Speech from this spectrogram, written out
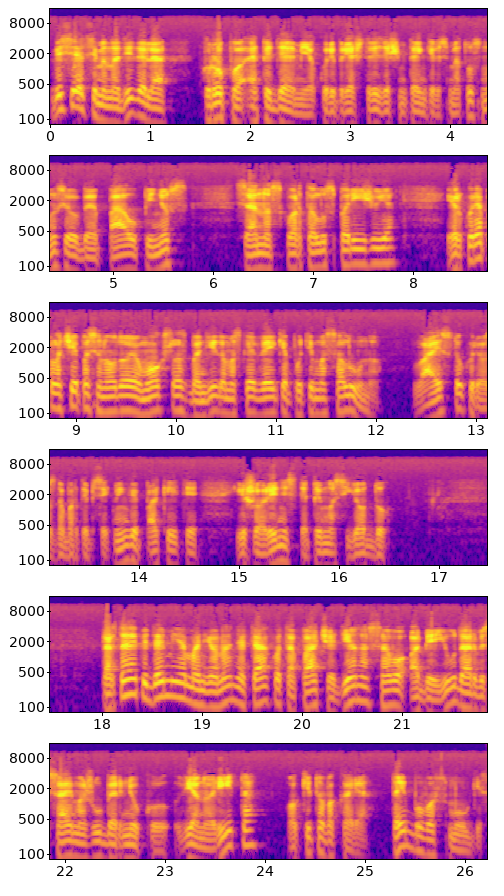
Visi atsimena didelę krupo epidemiją, kuri prieš 35 metus nusiaubė paupinius senos kvartalus Paryžiuje ir kuria plačiai pasinaudojo mokslas, bandydamas kaip veikia putimas salūno, vaistų, kurios dabar taip sėkmingai pakeitė išorinis tepimas jodu. Per tą epidemiją Manjona neteko tą pačią dieną savo abiejų dar visai mažų berniukų, vieno rytą, o kito vakare. Tai buvo smūgis.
